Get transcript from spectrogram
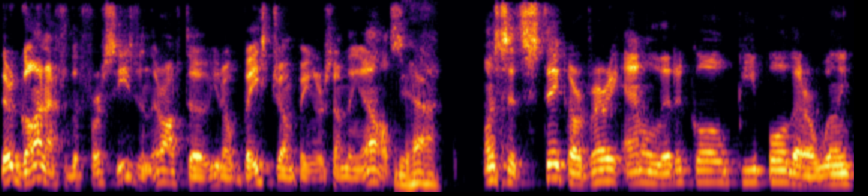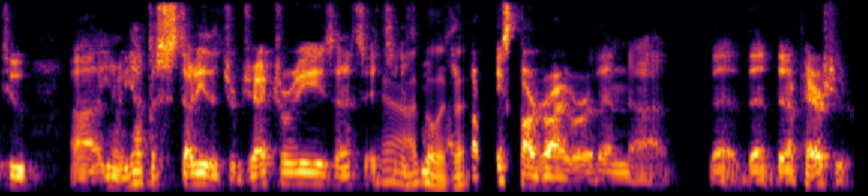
they're gone after the first season. They're off to you know base jumping or something else. Yeah ones that stick are very analytical people that are willing to, uh, you know, you have to study the trajectories, and it's it's, yeah, it's more like a race car driver than, uh, than, than than a parachuter.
